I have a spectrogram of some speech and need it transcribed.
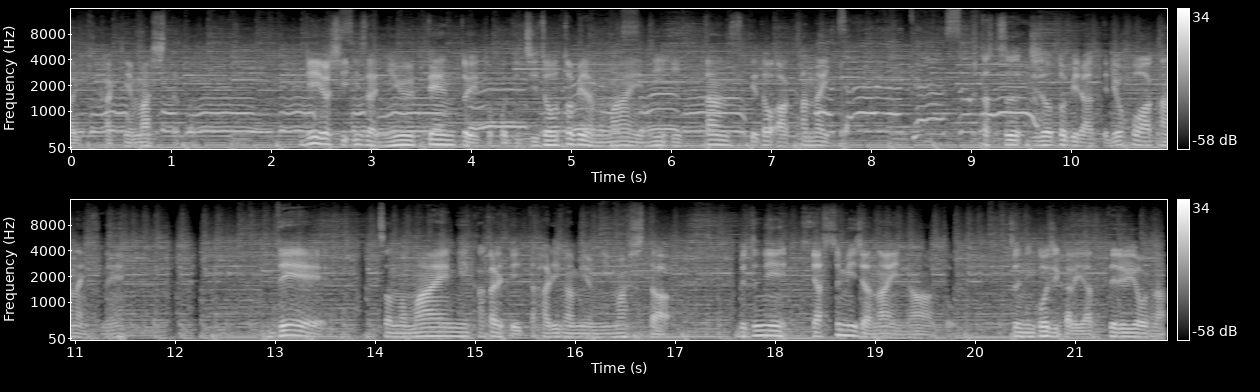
鍵かけましたと。でよしいざ入店というとこで自動扉の前に行ったんすけど開かないと。2つ自動扉あって両方開かないですね。でその前に書かれていた張り紙を見ました。別に休みじゃないなぁと。普通に5時からやってるような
